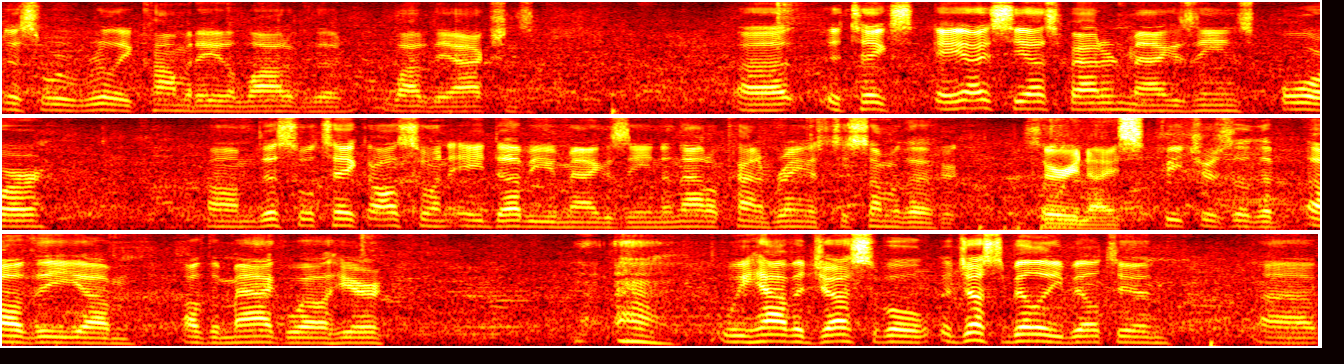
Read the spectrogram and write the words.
this will really accommodate a lot of the a lot of the actions. Uh, it takes AICS pattern magazines, or um, this will take also an AW magazine, and that'll kind of bring us to some of the Very nice. features of the of the um, of the magwell here. we have adjustable adjustability built in uh,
